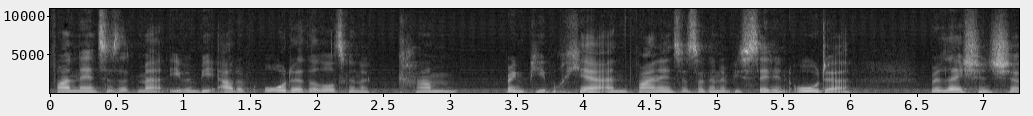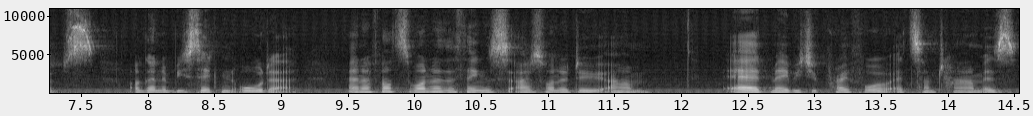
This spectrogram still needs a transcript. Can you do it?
finances that might even be out of order, the Lord's going to come, bring people here, and finances are going to be set in order. Relationships are going to be set in order. And I felt one of the things I just want to do, um, add maybe to pray for at some time is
